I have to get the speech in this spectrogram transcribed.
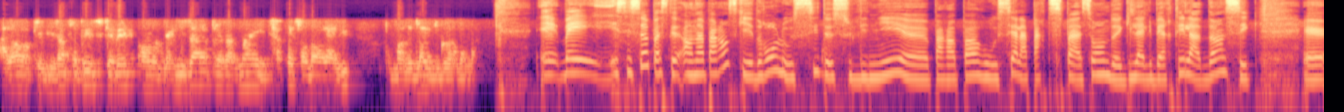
alors que les entreprises du Québec ont de la misère présentement et certains sont dans la rue pour demander de l'aide du gouvernement? Eh ben c'est ça parce qu'en apparence, ce qui est drôle aussi de souligner euh, par rapport aussi à la participation de Guy La Liberté là-dedans, c'est que euh,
